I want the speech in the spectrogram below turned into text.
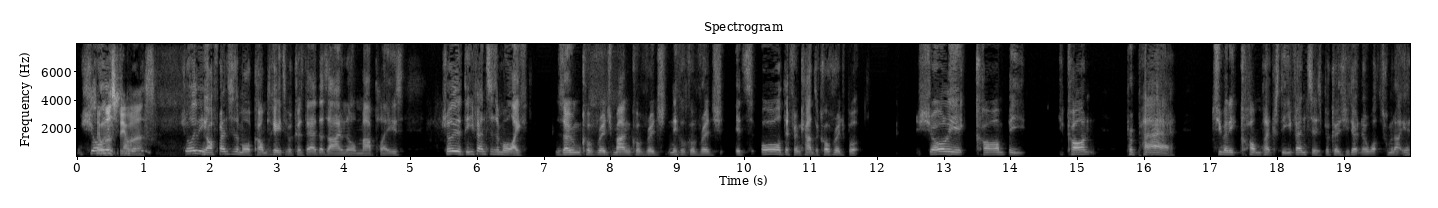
It must be worse. Surely the offenses are more complicated because they're designing all mad plays. Surely the defenses are more like zone coverage, man coverage, nickel coverage. It's all different kinds of coverage, but surely it can't be. You can't prepare too many complex defenses because you don't know what's coming at you.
